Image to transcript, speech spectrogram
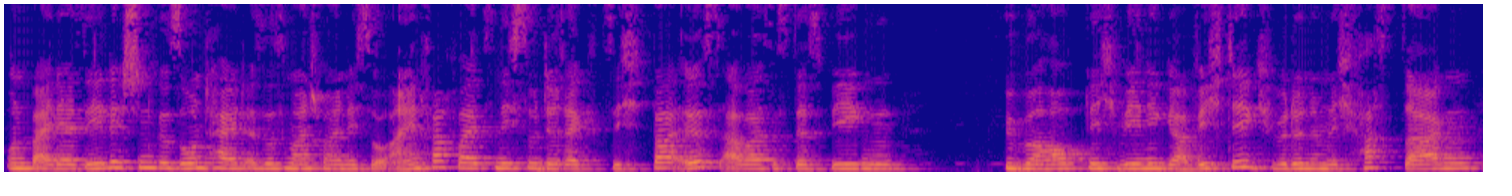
Und bei der seelischen Gesundheit ist es manchmal nicht so einfach, weil es nicht so direkt sichtbar ist, aber es ist deswegen überhaupt nicht weniger wichtig. Ich würde nämlich fast sagen,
